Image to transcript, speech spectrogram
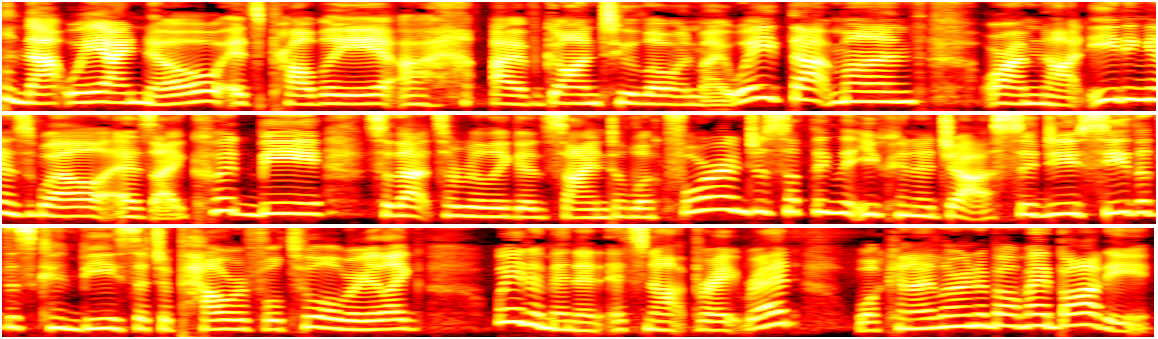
And that way I know it's probably uh, I've gone too low in my weight that month, or I'm not eating as well as I could be. So that's a really good sign to look for and just something that you can adjust. So, do you see that this can be such a powerful tool where you're like, wait a minute, it's not bright red. What can I learn about my body?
